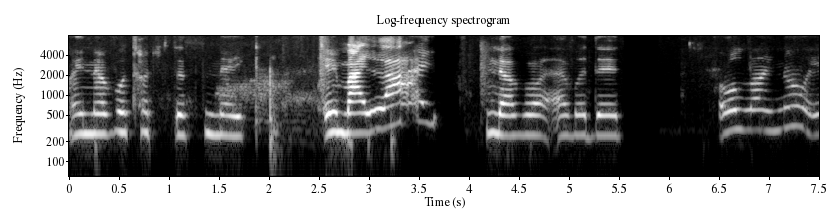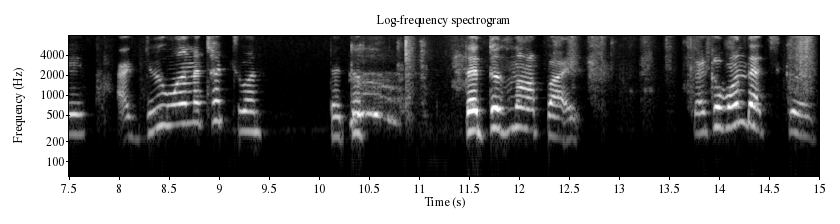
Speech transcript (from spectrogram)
I never touched a snake in my life. Never ever did. All I know is I do want to touch one that does that does not bite. Like a one that's good.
